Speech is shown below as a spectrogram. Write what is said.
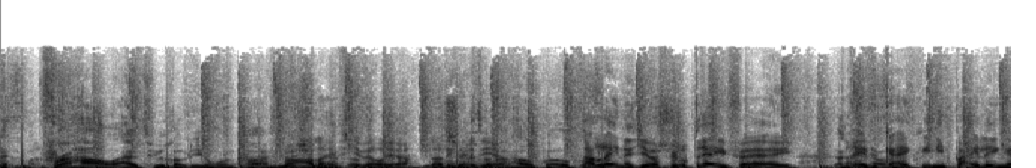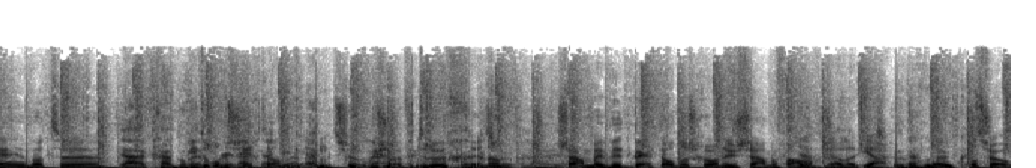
verhaal uit Hugo de Jonge kwam. Dus Verhalen ja, heeft hij wel, ja. Dat is zegt het, wel ja. een hoop over. Nou, Leonard, je was weer op dreef, hè? Hey. Nog even kijken in die peiling, hè? Wat, eh Ja, ik ga het nog even dan. nakijken. Ik heb het zo Kom je zo even terug. En dan samen met Bert anders gewoon nu samen verhaal vertellen. Ja, Ja, leuk. tot zo.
